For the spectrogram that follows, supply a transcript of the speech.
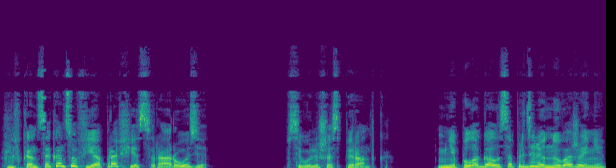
В конце концов, я профессор, а Рози всего лишь аспирантка. Мне полагалось определенное уважение.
